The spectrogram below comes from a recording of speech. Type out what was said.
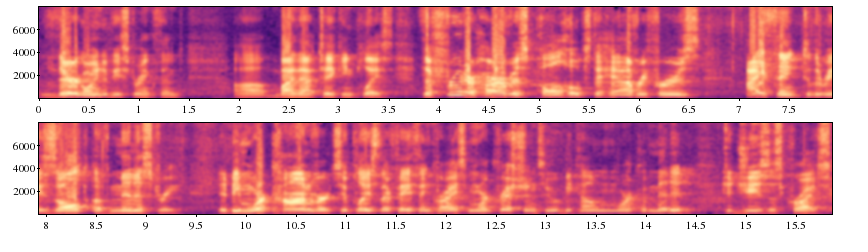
they're going to be strengthened uh, by that taking place. The fruit or harvest Paul hopes to have refers, I think, to the result of ministry. It'd be more converts who place their faith in Christ, more Christians who become more committed to Jesus Christ.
